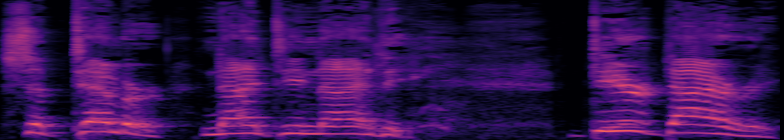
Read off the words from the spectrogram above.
September 1990. Dear Diary,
